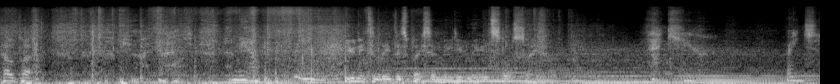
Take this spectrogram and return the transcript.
Help her. Let me help. You need to leave this place immediately. It's not safe. Thank you, Ranger.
